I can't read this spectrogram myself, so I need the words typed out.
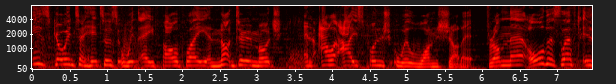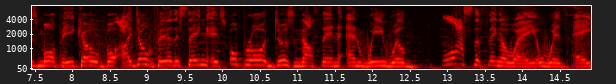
is going to hit us with a foul play and not doing much, and our Ice Punch will one-shot it. From there, all that's left is Morpeko, but I don't fear this thing. Its Uproar does nothing, and we will blast the thing away with a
